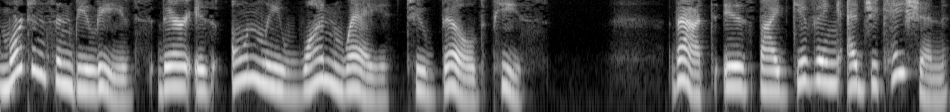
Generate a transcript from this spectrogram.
Mortenson believes there is only one way to build peace. That is by giving education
